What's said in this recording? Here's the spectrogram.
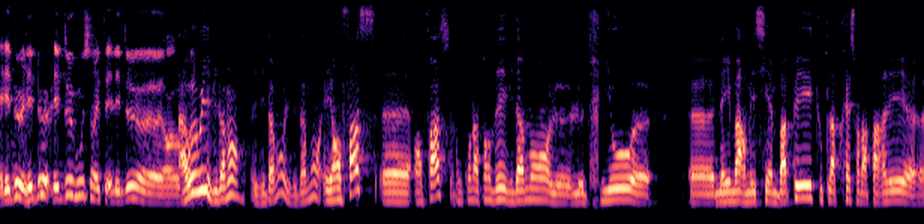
et les deux, les deux, les deux mousses ont été, les deux. ah oui, oui, évidemment, évidemment, évidemment. Et en face, en face, donc on attendait évidemment le, le trio euh, Neymar, Messi, Mbappé. Toute la presse en a parlé euh,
